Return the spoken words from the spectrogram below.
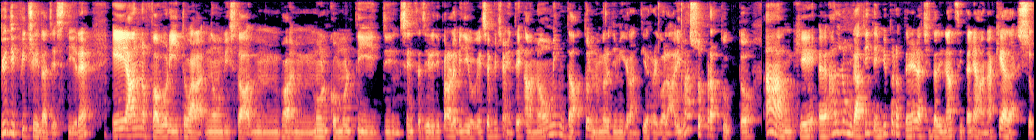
più difficili da gestire e hanno favorito, non vi sto mm, mol- con molti senza giri di parole, vi dico che semplicemente hanno aumentato il numero di migranti irregolari, ma soprattutto ha anche eh, allungato i tempi per ottenere la cittadinanza italiana, che adesso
